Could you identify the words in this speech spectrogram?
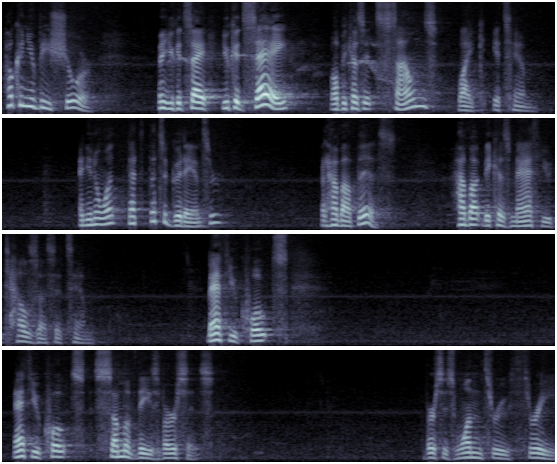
How can you be sure? I mean, you could say, you could say, well, because it sounds like it's him. And you know what? That's, that's a good answer. But how about this? How about because Matthew tells us it's him? Matthew quotes Matthew quotes some of these verses, verses 1 through 3,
